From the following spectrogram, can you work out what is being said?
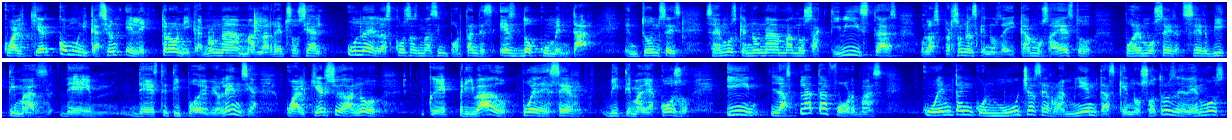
cualquier comunicación electrónica, no nada más la red social, una de las cosas más importantes es documentar. Entonces, sabemos que no nada más los activistas o las personas que nos dedicamos a esto podemos ser, víctimas de, de este tipo de violencia. Cualquier ciudadano eh, privado puede ser víctima de acoso. Y las plataformas cuentan con muchas herramientas que nosotros debemos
